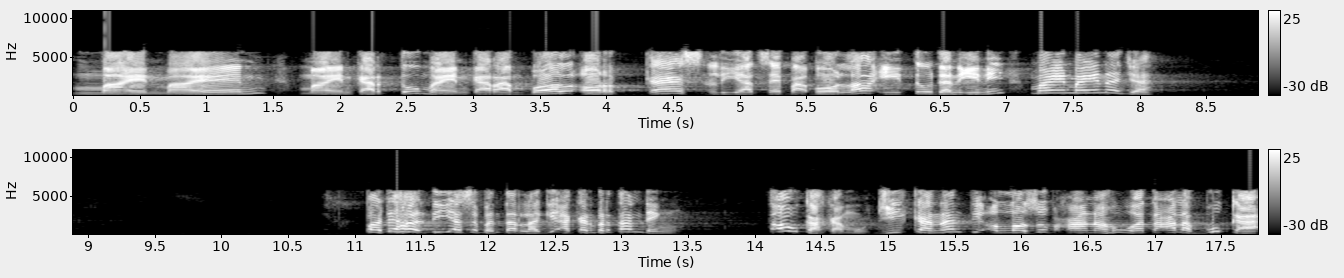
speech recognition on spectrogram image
main-main, main kartu, main karambol, orkes, lihat sepak bola, itu dan ini, main-main aja. Padahal dia sebentar lagi akan bertanding. Tahukah kamu, jika nanti Allah subhanahu wa ta'ala buka,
